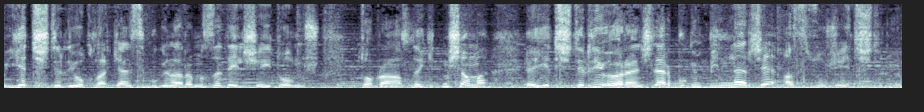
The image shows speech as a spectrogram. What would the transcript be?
e, yetiştirdiği okullar kendisi bugün aramızda değil şehit olmuş. Toprağın altına gitmiş ama e, yetiştirdiği öğrenciler bugün binlerce Aziz Hoca yetiştiriyor.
